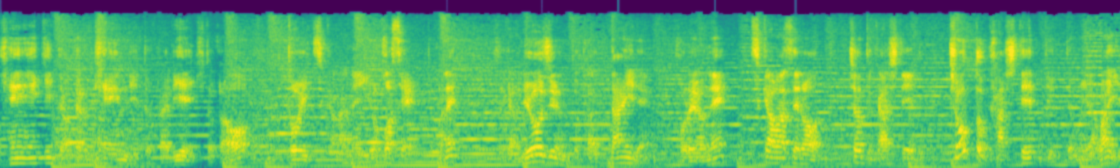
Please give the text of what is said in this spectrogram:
権益って分かる権利とか利益とかをドイツからねよこせとかねそれから領順とか大連これをね使わせろちょっと貸してちょっと貸してって言ってもやばいよ。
